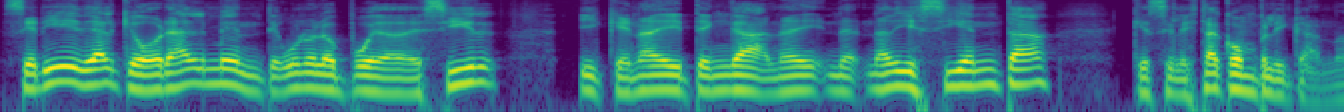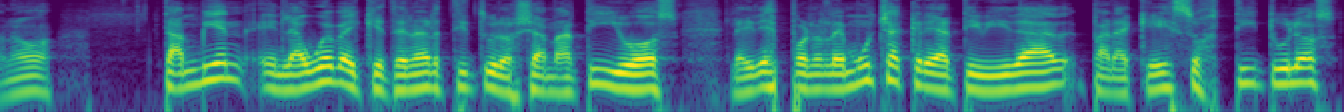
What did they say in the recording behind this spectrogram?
sería ideal que oralmente uno lo pueda decir y que nadie tenga, nadie, sienta que se le está complicando, ¿no? También en la web hay que tener títulos llamativos. La idea es ponerle mucha creatividad para que esos títulos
